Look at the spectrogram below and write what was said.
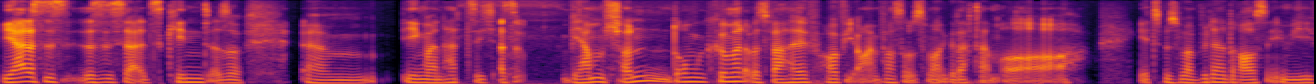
ja, das ist, das ist ja als Kind, also ähm, irgendwann hat sich, also wir haben uns schon drum gekümmert, aber es war halt häufig auch einfach so, dass wir gedacht haben, oh, jetzt müssen wir wieder draußen irgendwie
